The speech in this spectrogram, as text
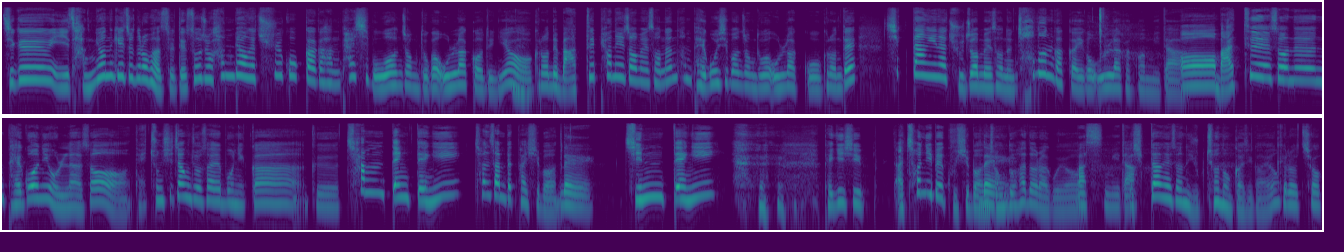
지금 이 작년 기준으로 봤을 때 소주 한 병의 출고가가 한 85원 정도가 올랐거든요. 네. 그런데 마트 편의점에서는 한 150원 정도가 올랐고 그런데 식당이나 주점에서는 1,000원 가까이가 올라간 겁니다. 어, 마트에서는 100원이 올라서 대충 시장 조사해 보니까 그 참 땡땡이 1,380원, 네. 진 땡이? 120 아 1,290원 네. 정도 하더라고요. 맞습니다. 식당에서는 6,000원까지 가요? 그렇죠.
